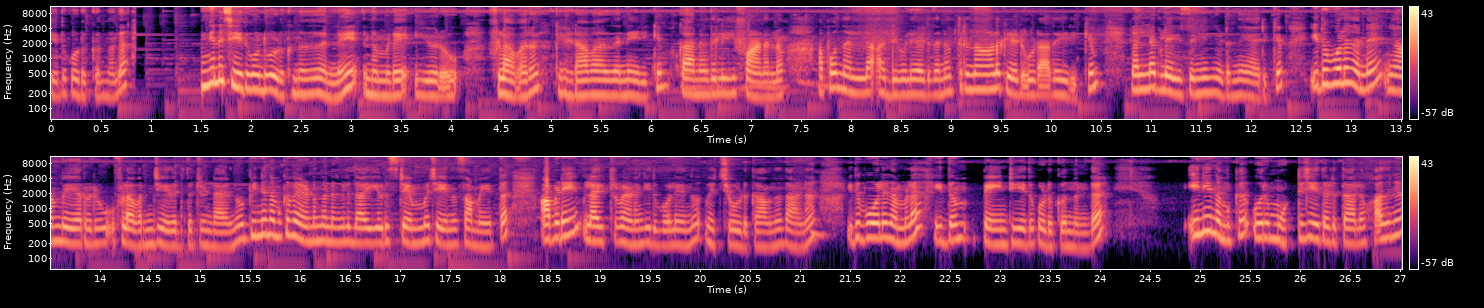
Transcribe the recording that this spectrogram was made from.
ചെയ്ത് കൊടുക്കുന്നത്. ഇങ്ങനെ ചെയ്തുകൊണ്ട് കൊടുക്കുന്നത് തന്നെ നമ്മുടെ ഈ ഒരു ഫ്ലവർ കേടാവാതെ തന്നെ ഇരിക്കും. കാരണം ഇത് ലീഫാണല്ലോ അപ്പോൾ നല്ല അടിപൊളിയായിട്ട് തന്നെ ഒത്തിരി നാൾ കേടുകൂടാതെ ഇരിക്കും. നല്ല ഗ്ലേസിങ്ങും കിടുന്നതായിരിക്കും ഇതുപോലെ തന്നെ ഞാൻ വേറൊരു ഫ്ലവറിന് ചെയ്തെടുത്തിട്ടുണ്ടായിരുന്നു. പിന്നെ നമുക്ക് വേണമെന്നുണ്ടെങ്കിൽ ഇതാ ഈ ഒരു സ്റ്റെമ്മ് ചെയ്യുന്ന സമയത്ത് അവിടെയും ലൈറ്റർ വേണമെങ്കിൽ ഇതുപോലെ ഒന്ന് വെച്ച് കൊടുക്കാവുന്നതാണ്. ഇതുപോലെ നമ്മൾ ഇതും പെയിന്റ് ചെയ്ത് കൊടുക്കുന്നുണ്ട്. ഇനി നമുക്ക് ഒരു മൊട്ട് ചെയ്തെടുത്താലോ? അതിന്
